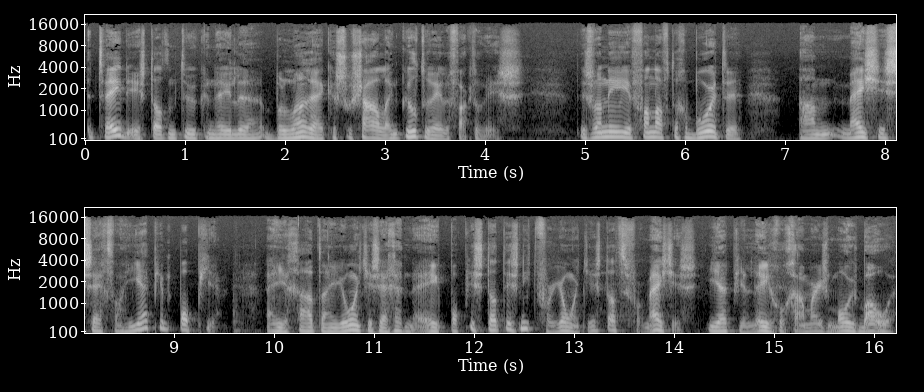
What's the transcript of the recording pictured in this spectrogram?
Het tweede is dat het natuurlijk een hele belangrijke sociale en culturele factor is. Dus wanneer je vanaf de geboorte aan meisjes zegt van hier heb je een popje. En je gaat aan jongetje zeggen, nee popjes dat is niet voor jongetjes, dat is voor meisjes. Hier heb je Lego, ga maar eens moois bouwen.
